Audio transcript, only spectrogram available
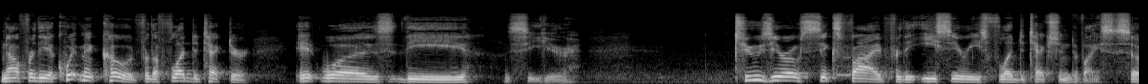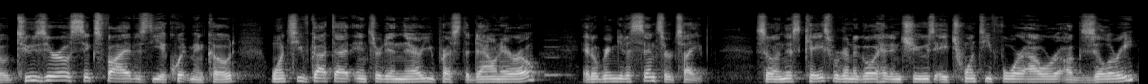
Now for the equipment code for the flood detector, it was the, let's see here, 2065 for the E-Series flood detection device. So 2065 is the equipment code. Once you've got that entered in there, you press the down arrow. It'll bring you to sensor type. So in this case, we're going to go ahead and choose a 24-hour auxiliary,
